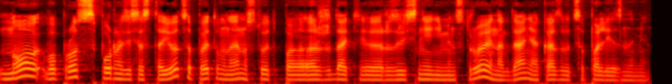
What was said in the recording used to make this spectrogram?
Но вопрос спорно здесь остается, поэтому, наверное, стоит ожидать э, разъяснений Минстроя, иногда они оказываются полезными.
